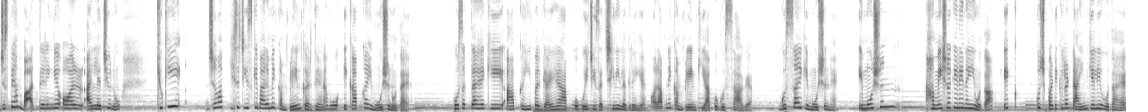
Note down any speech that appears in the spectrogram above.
जिस पे हम बात करेंगे और आई लेट यू नो क्योंकि जब आप किसी चीज़ के बारे में कंप्लेन करते हैं ना, वो एक आपका इमोशन होता है। हो सकता है कि आप कहीं पर गए हैं, आपको कोई चीज़ अच्छी नहीं लग रही है और आपने कंप्लेन किया, आपको गुस्सा आ गया। गुस्सा एक इमोशन है। इमोशन हमेशा के लिए नहीं होता, एक कुछ पर्टिकुलर टाइम के लिए होता है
